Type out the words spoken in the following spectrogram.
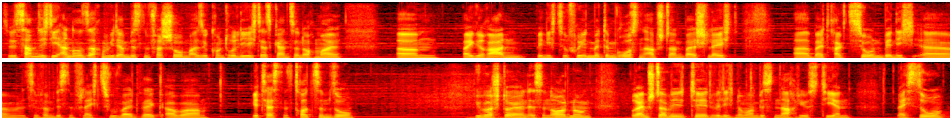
So, jetzt haben sich die anderen Sachen wieder ein bisschen verschoben, also kontrolliere ich das Ganze nochmal. Ähm, bei Geraden bin ich zufrieden mit dem großen Abstand, bei schlecht. Äh, bei Traktion bin ich, äh, sind wir ein bisschen vielleicht zu weit weg, aber wir testen es trotzdem so. Übersteuern ist in Ordnung. Bremsstabilität will ich nochmal ein bisschen nachjustieren. Vielleicht so.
